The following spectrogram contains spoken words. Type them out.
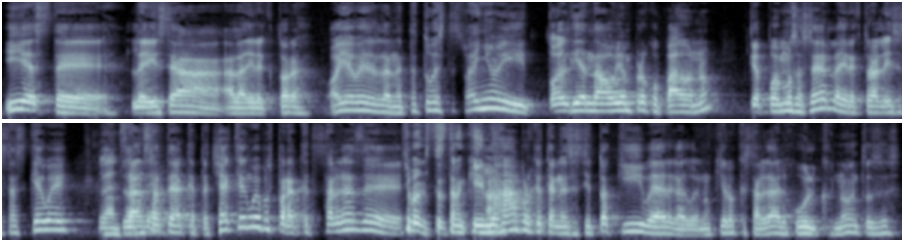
Y este, le dice a, a la directora, oye, güey, la neta tuve este sueño y todo el día andaba bien preocupado, ¿no? ¿Qué podemos hacer? La directora le dice, ¿sabes qué, güey? Lánzate. Lánzate a que te chequen, güey, pues para que te salgas de... Sí, para que estés tranquilo. Ajá, porque te necesito aquí, verga, güey. No quiero que salga el Hulk, ¿no? Entonces,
